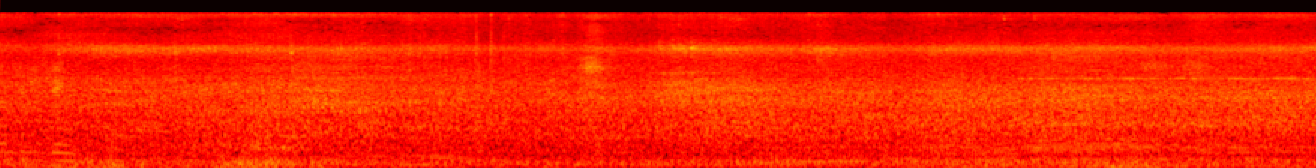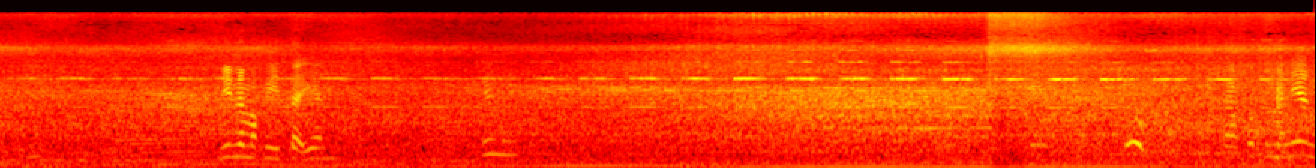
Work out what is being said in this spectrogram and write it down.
Ang building. Hindi na makita yan. Oh. Whew, takot naman yan.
